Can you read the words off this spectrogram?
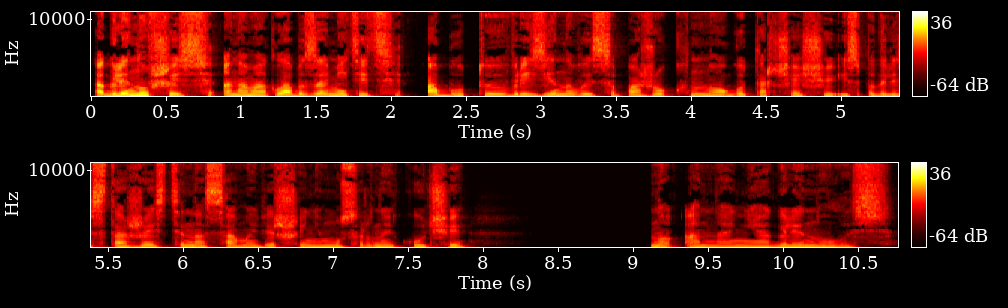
Оглянувшись, она могла бы заметить обутую в резиновый сапожок ногу, торчащую из-под листа жести на самой вершине мусорной кучи. Но она не оглянулась.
